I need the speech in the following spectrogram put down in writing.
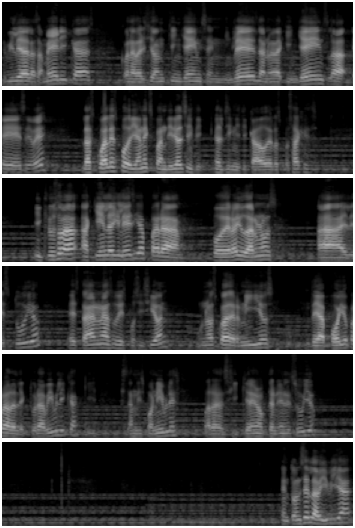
Biblia de las Américas, con la versión King James en inglés, la nueva King James, la ESV, las cuales podrían expandir el, significado de los pasajes. Incluso aquí en la iglesia, para poder ayudarnos al estudio, están a su disposición unos cuadernillos de apoyo para la lectura bíblica, aquí están disponibles para si quieren obtener el suyo. Entonces la Biblia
